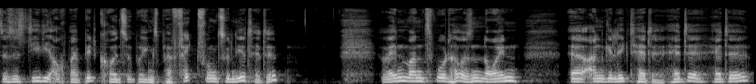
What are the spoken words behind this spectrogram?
das ist die, die auch bei Bitcoins übrigens perfekt funktioniert hätte. wenn man 2009 äh, angelegt hätte. Hätte, hätte.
